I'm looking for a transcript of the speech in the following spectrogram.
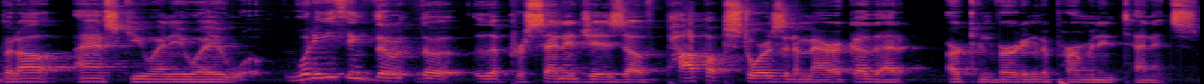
but I'll ask you anyway. What do you think the the, the percentages of pop up stores in America that are converting to permanent tenants?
